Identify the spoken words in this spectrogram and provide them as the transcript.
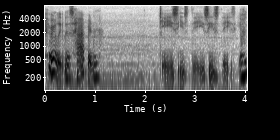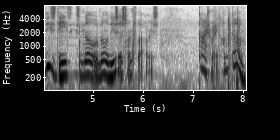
apparently this happened. Daisies, daisies, daisies. Are these daisies? No, no, these are sunflowers. Gosh, Mike, I'm dumb.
